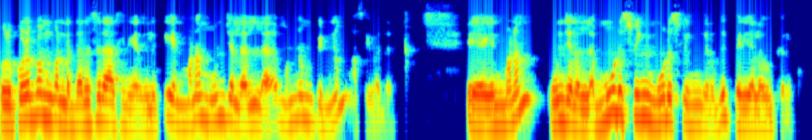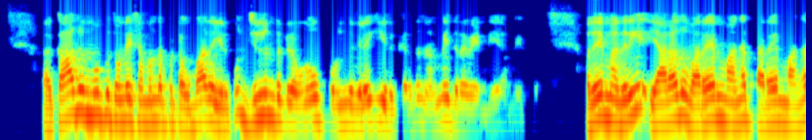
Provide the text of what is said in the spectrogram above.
ஒரு குழப்பம் கொண்ட தனுசு ராசி நேர்களுக்கு என் மனம் ஊஞ்சல் அல்ல முன்னும் பின்னும் அசைவதற்கு. என் மனம் ஊஞ்சல் அல்ல மூடு ஸ்விங் மூடு ஸ்விங்கிறது பெரிய அளவுக்கு இருக்கும். காது மூக்கு தொண்டை சம்பந்தப்பட்ட உபாதை இருக்கும். ஜில்லுன்னு இருக்கிற உணவு பொருந்து விலகி இருக்கிறது நன்மை தர வேண்டிய அமைப்பு. அதே மாதிரி யாராவது வரேம்பாங்க தரேம்பாங்க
